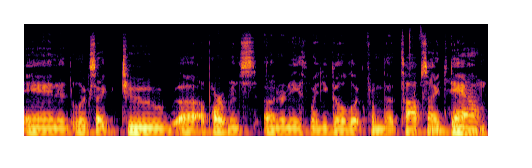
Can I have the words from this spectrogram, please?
and it looks like two uh, apartments underneath when you go look from the top side down.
